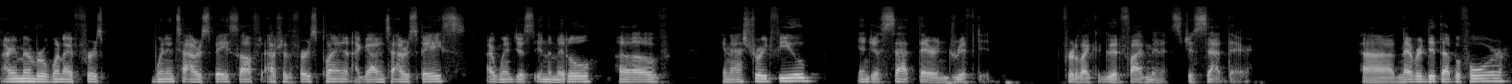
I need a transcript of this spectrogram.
I remember when I first went into outer space off after the first planet, I got into outer space. I went just in the middle of an asteroid field and just sat there and drifted for like a good five minutes. Just sat there. Uh, never did that before,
